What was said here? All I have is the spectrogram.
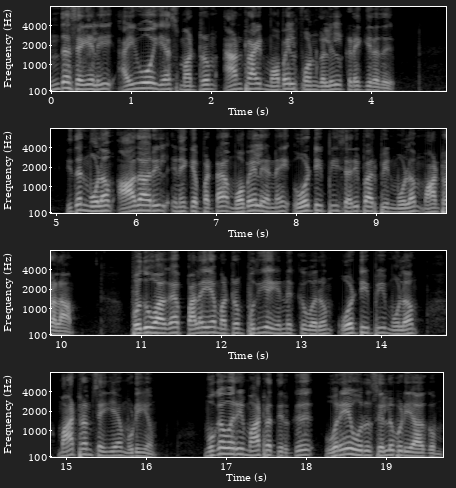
இந்த செயலி ஐஓஎஸ் மற்றும் ஆண்ட்ராய்டு மொபைல் போன்களில் கிடைக்கிறது. இதன் மூலம் ஆதாரில் இணைக்கப்பட்ட மொபைல் எண்ணை ஓடிபி சரிபார்ப்பின் மூலம் மாற்றலாம். பொதுவாக பழைய மற்றும் புதிய எண்ணுக்கு வரும் ஓடிபி மூலம் மாற்றம் செய்ய முடியும். முகவரி மாற்றத்திற்கு ஒரே ஒரு செல்லுபடியாகும்.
